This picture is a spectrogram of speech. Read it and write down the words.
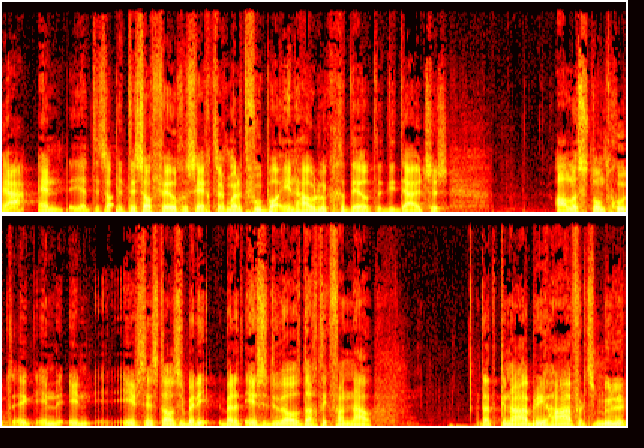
Ja, en het, is al, het is al veel gezegd, zeg maar, het voetbalinhoudelijke gedeelte. Die Duitsers, alles stond goed. Ik, in, in eerste instantie, bij, die, bij het eerste duel, dacht ik van, nou, dat Gnabry, Havertz, Müller,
